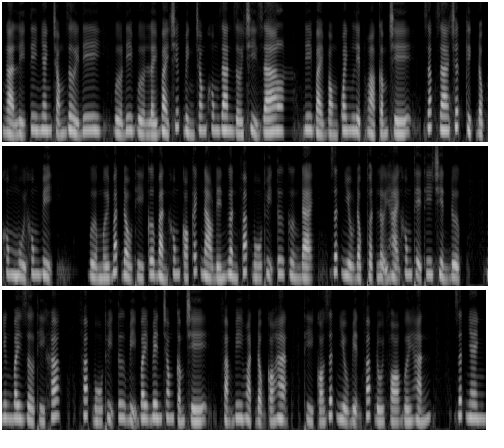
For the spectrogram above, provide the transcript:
ngả lý ti nhanh chóng rời đi, vừa đi vừa lấy vài chiếc bình trong không gian giới chỉ ra, đi vài vòng quanh liệt hỏa cấm chế, rắc ra chất kịch độc không mùi không vị. Vừa mới bắt đầu thì cơ bản không có cách nào đến gần pháp bố thủy tư cường đại, rất nhiều độc thuật lợi hại không thể thi triển được. Nhưng bây giờ thì khác, Pháp bố thủy tư bị vây bên trong cấm chế, phạm vi hoạt động có hạn, thì có rất nhiều biện pháp đối phó với hắn. Rất nhanh,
